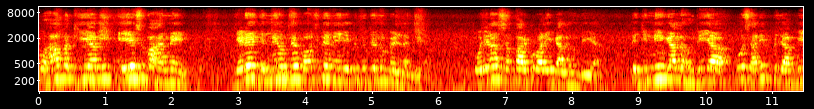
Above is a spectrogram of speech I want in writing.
ਉਹ ਹਾਂ ਪੱਖੀ ਆ ਵੀ ਇਸ ਬਹਾਨੇ ਜਿਹੜੇ ਜਿੰਨੇ ਉੱਥੇ ਪਹੁੰਚਦੇ ਨੇ, ਇੱਕ ਦੂਜੇ ਨੂੰ ਮਿਲ ਲੈਂਦੇ ਆ। ਉਹ ਜਿਹੜਾ ਸੰਪਰਕ ਵਾਲੀ ਗੱਲ ਹੁੰਦੀ ਆ ਤੇ ਜਿੰਨੀ ਗੱਲ ਹੁੰਦੀ ਆ, ਉਹ ਸਾਰੀ ਪੰਜਾਬੀ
